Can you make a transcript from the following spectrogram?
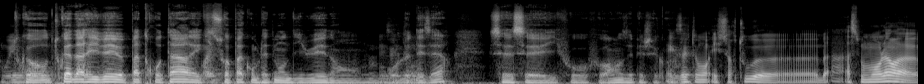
en, tout cas, d'arriver pas trop tard et qu'ils soient pas complètement dilués dans le désert. C'est, il faut, faut, vraiment se dépêcher. Exactement. Et surtout, bah, à ce moment-là,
